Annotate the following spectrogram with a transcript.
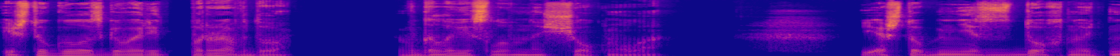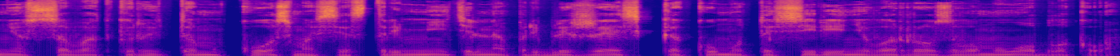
и что голос говорит правду, в голове словно щелкнуло. Я, чтобы не сдохнуть, несся в открытом космосе, стремительно приближаясь к какому-то сиренево-розовому облаку,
